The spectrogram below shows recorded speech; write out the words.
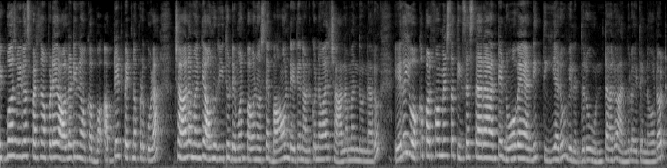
బిగ్ బాస్ వీడియోస్ పెడుతున్నప్పుడే ఆల్రెడీ నేను ఒక అప్డేట్ పెట్టినప్పుడు కూడా చాలా మంది అవును రీతు డెమోన్ పవన్ వస్తే బాగుండేది అని అనుకున్న వాళ్ళు చాలామంది ఉన్నారు. ఏదో ఈ ఒక్క పర్ఫార్మెన్స్తో తీసేస్తారా అంటే నో వే అండి. తీయరు వీళ్ళిద్దరూ ఉంటారు అందులో అయితే నో డౌట్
